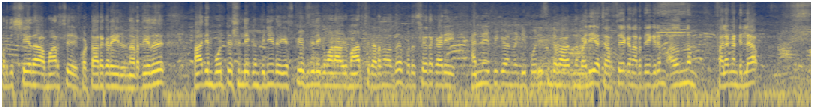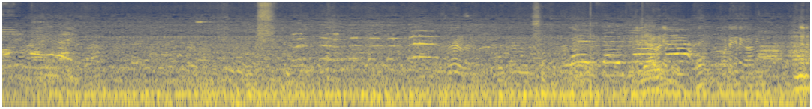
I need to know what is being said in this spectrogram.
പ്രതിഷേധ മാർച്ച് കൊട്ടാരക്കരയിൽ നടത്തിയത്. ആദ്യം പോലീസ് സ്റ്റേഷനിലേക്കും പിന്നീട് എസ് പി ഓഫീസിലേക്കുമാണ് ഒരു മാർച്ച് കടന്നത്. വന്നത് പ്രതിഷേധക്കാരെ അന്വേഷിപ്പിക്കാൻ വേണ്ടി പോലീസിന്റെ ഭാഗത്ത് നിന്ന് വലിയ ചർച്ചയൊക്കെ നടത്തിയെങ്കിലും അതൊന്നും ഫലം കണ്ടില്ല. അങ്ങനെ.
